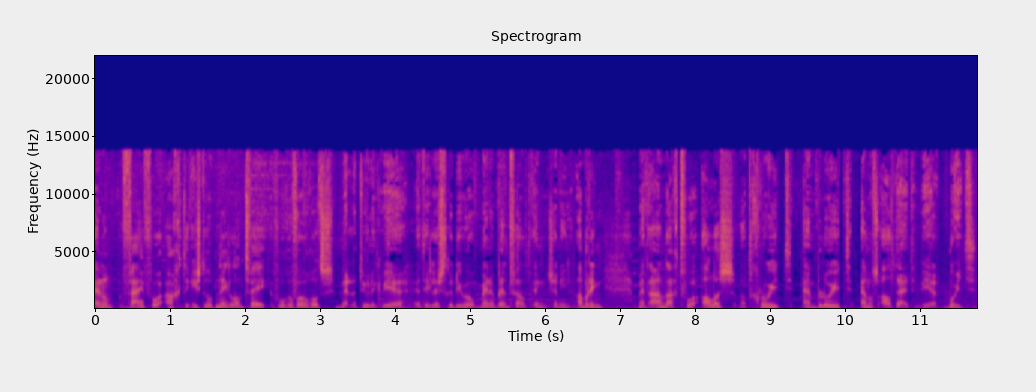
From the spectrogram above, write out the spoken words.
En om vijf voor acht is er op Nederland 2 Vroege Vogels... met natuurlijk weer het illustre duo Menno Bentveld en Janine Abbring. Met aandacht voor alles wat groeit en bloeit en ons altijd weer boeit.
